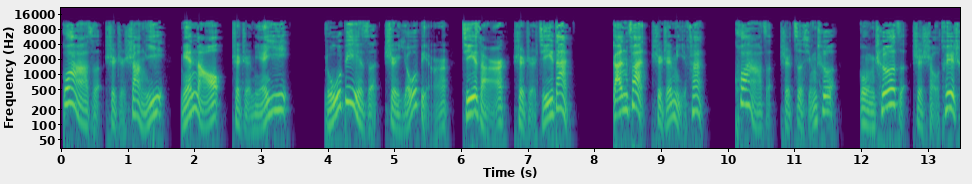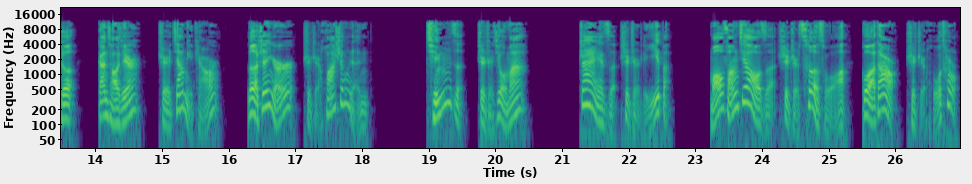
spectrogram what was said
褂子是指上衣，棉袄是指棉衣，炉篦子是油饼，鸡子儿是指鸡蛋，干饭是指米饭。胯子是自行车，拱车子是手推车，干草节是江米条，乐参人是指花生人，晴子是指舅妈，寨子是指篱笆，茅房轿子是指厕所，过道是指胡同，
